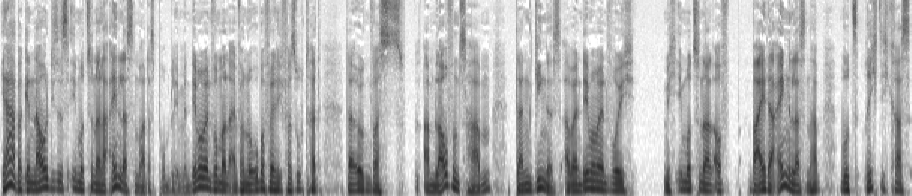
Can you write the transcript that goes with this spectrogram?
ja, aber genau dieses emotionale Einlassen war das Problem. In dem Moment, wo man einfach nur oberflächlich versucht hat, da irgendwas am Laufen zu haben, dann ging es. Aber in dem Moment, wo ich mich emotional auf beide eingelassen habe, wurde es richtig krass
